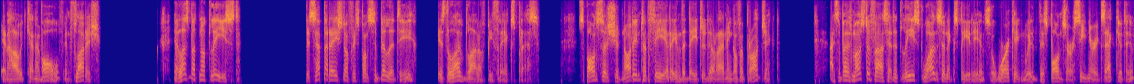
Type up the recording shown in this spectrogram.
and how it can evolve and flourish. And last but not least, the separation of responsibility is the lifeblood of P3 Express. Sponsors should not interfere in the day to day running of a project. I suppose most of us had at least once an experience of working with the sponsor or senior executive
